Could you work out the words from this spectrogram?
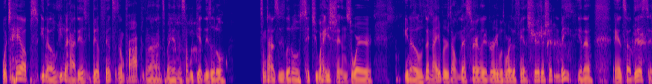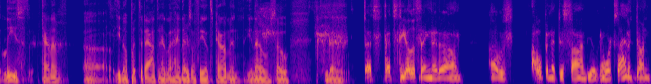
which helps, you know, you know how it is. You build fences on property lines, man. And so we get in these little, sometimes these little situations where, you know, the neighbors don't necessarily agree with where the fence should or shouldn't be, you know? And so this at least kind of, uh, you know, puts it out there like, hey, there's a fence coming, you know? So, you know. That's, that's the other thing that, um, I was hoping that this sign deal is going to work. Cause I haven't done,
